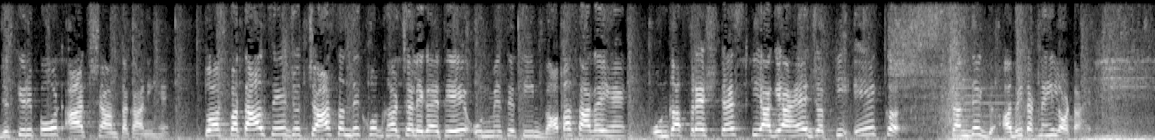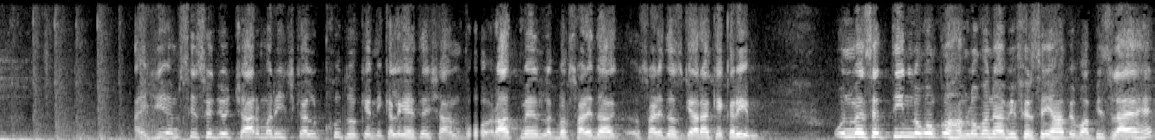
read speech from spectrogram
जिसकी रिपोर्ट आज शाम तक आनी है। तो अस्पताल से जो चार संदिग्ध खुद घर चले गए थे, उनमें से तीन वापस आ गए हैं। उनका फ्रेश टेस्ट किया गया है, जबकि एक संदिग्ध अभी तक नहीं लौटा है। आईजीएमसी से जो चार मरीज़ कल खुद होके निकल गए थे शाम को, रात में लगभग साढ़े दस साढ़े दस, ग्यारह के करीब, उनमें से तीन लोगों को हम लोगों ने अभी फिर से यहाँ पे वापस लाया है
